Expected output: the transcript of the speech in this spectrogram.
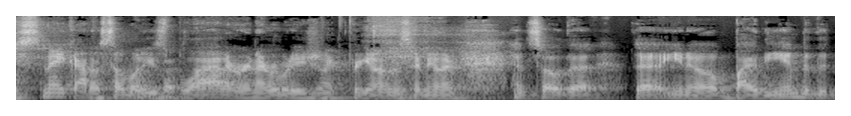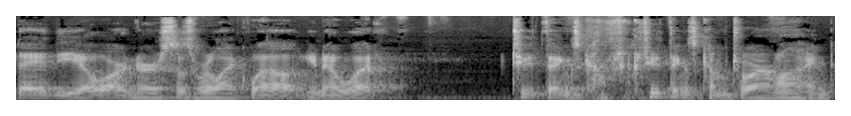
snake out of somebody's bladder and everybody's like freaking out this and the other and so the the you know by the end of the day the or nurses were like well you know what? Two things come two things come to our mind.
